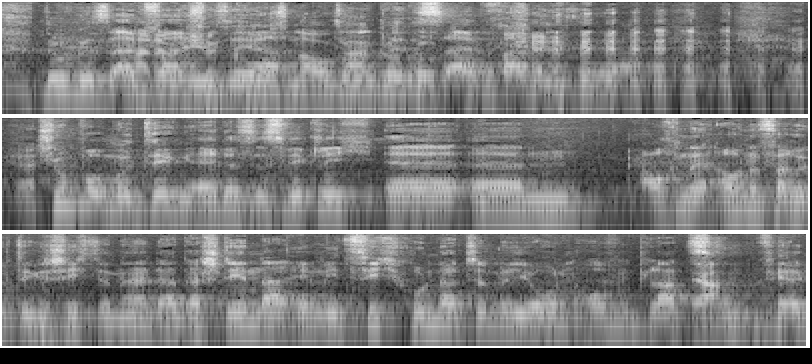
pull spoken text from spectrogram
Du bist ein Hat mich mit großen Augen du angeguckt. bist ein Pharisäer. Choupo-Moting, ey, das ist wirklich äh, ähm, auch, eine, auch eine verrückte Geschichte. Ne? Da, da stehen da irgendwie zig hunderte Millionen auf dem Platz Ja, und wer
